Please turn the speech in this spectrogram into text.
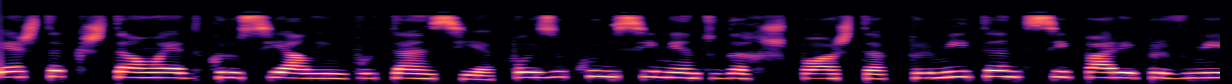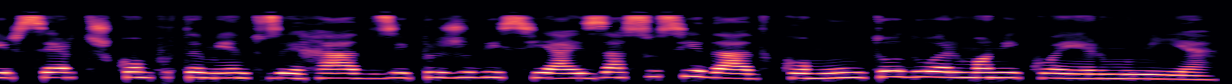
Esta questão é de crucial importância, pois o conhecimento da resposta permite antecipar e prevenir certos comportamentos errados e prejudiciais à sociedade como um todo harmônico em harmonia.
